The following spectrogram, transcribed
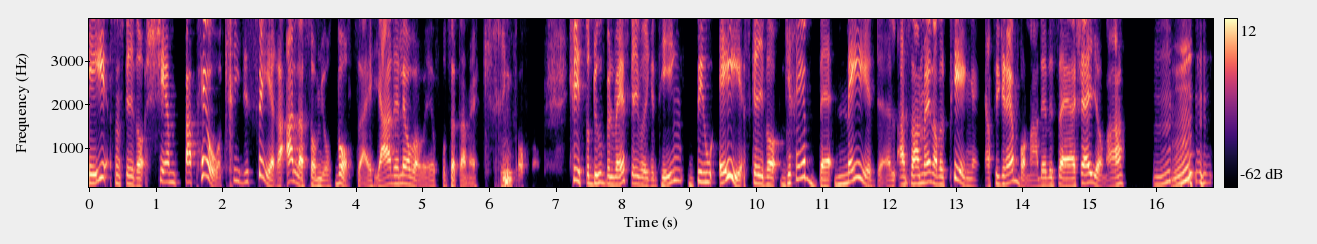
E som skriver kämpa på, kritisera alla som gjort bort sig. Ja, det lovar vi att fortsätta med. Kristoffer. Christer W skriver ingenting. Bo E skriver gräbbe medel. Alltså han menar väl pengar till gräbborna, det vill säga tjejerna. Mm. Mm.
